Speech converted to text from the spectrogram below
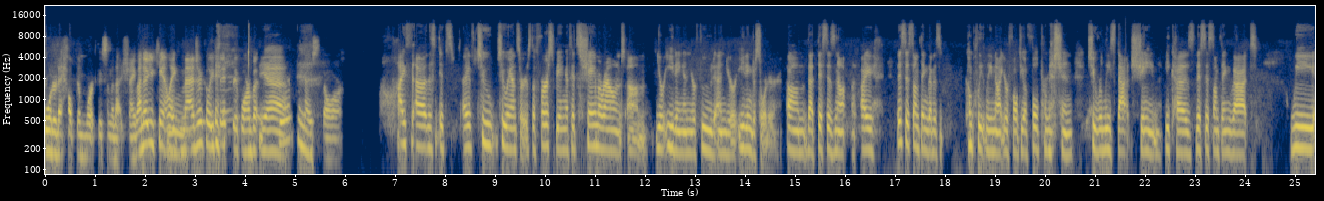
order to help them work through some of that shame. I know you can't like mm. magically fix it for them, but yeah, where can they start? I uh, it's I have two two answers. The first being if it's shame around um, your eating and your food and your eating disorder, um, that this is not I this is something that is completely not your fault. You have full permission to release that shame because this is something that we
